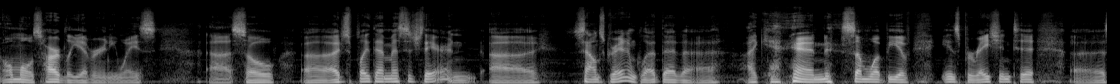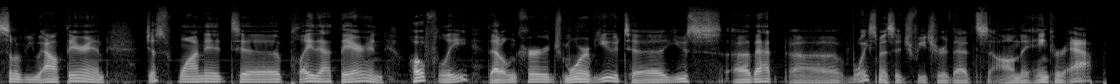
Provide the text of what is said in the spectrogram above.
almost hardly ever, anyways. Uh, so uh, I just played that message there, and uh, sounds great. I'm glad that uh, I can somewhat be of inspiration to some of you out there, and just wanted to play that there, and hopefully that'll encourage more of you to use that voice message feature that's on the Anchor app.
